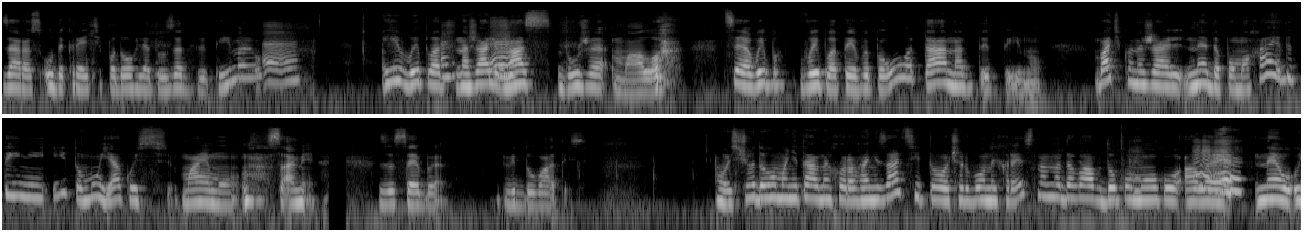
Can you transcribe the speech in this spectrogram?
зараз у декреті по догляду за дитиною. І виплат, на жаль, у нас дуже мало. Це виплати ВПО та на дитину. Батько, на жаль, не допомагає дитині, і тому якось маємо самі за себе віддуватись. Ось щодо гуманітарних організацій, то Червоний Хрест нам надавав допомогу, але не у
